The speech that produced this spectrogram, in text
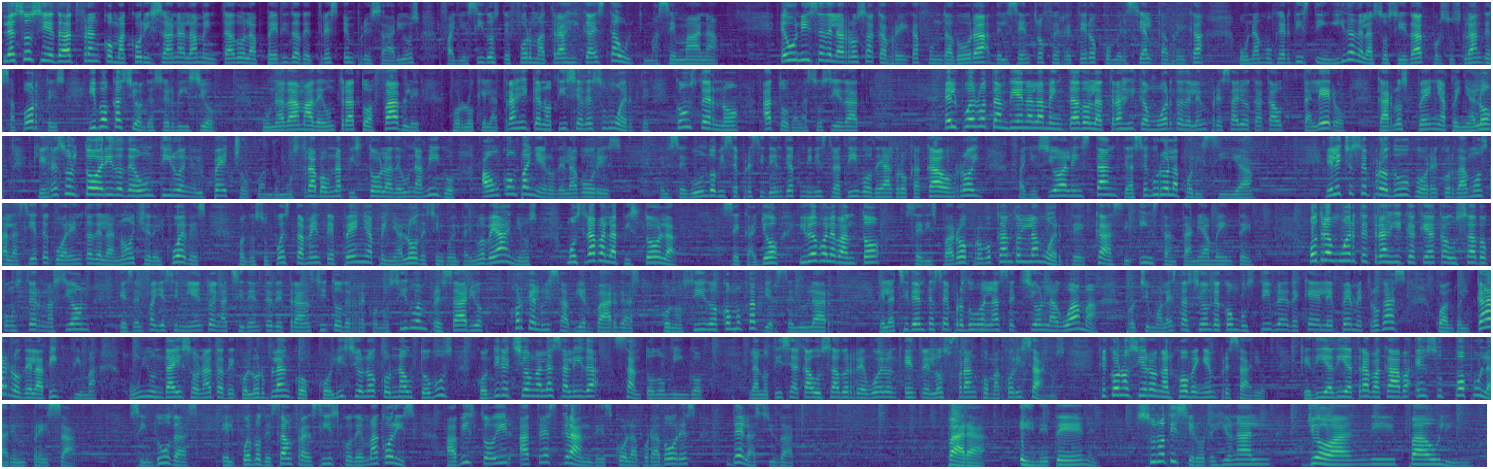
La sociedad franco-macorizana ha lamentado la pérdida de tres empresarios fallecidos de forma trágica esta última semana. Eunice de la Rosa Cabrega, fundadora del Centro Ferretero Comercial Cabrega, una mujer distinguida de la sociedad por sus grandes aportes y vocación de servicio. Una dama de un trato afable, por lo que la trágica noticia de su muerte consternó a toda la sociedad. El pueblo también ha lamentado la trágica muerte del empresario cacao talero Carlos Peña Peñaló, quien resultó herido de un tiro en el pecho cuando mostraba una pistola de un amigo a un compañero de labores. El segundo vicepresidente administrativo de Agrocacao, Roy, falleció al instante, aseguró la policía. El hecho se produjo, recordamos, a las 7.40 de la noche del jueves, cuando supuestamente Peña Peñaló, de 59 años, mostraba la pistola se cayó y luego levantó, se disparó provocándole la muerte casi instantáneamente. Otra muerte trágica que ha causado consternación es el fallecimiento en accidente de tránsito del reconocido empresario Jorge Luis Javier Vargas, conocido como Javier Celular. El accidente se produjo en la sección La Guama, próximo a la estación de combustible de KLP Metrogas, cuando el carro de la víctima, un Hyundai Sonata de color blanco, colisionó con un autobús con dirección a la salida Santo Domingo. La noticia ha causado el revuelo entre los franco-macorizanos que conocieron al joven empresario que día a día trabajaba en su popular empresa. Sin dudas, el pueblo de San Francisco de Macorís ha visto ir a tres grandes colaboradores de la ciudad. Para NTN, su noticiero regional, Joanny Paulino.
